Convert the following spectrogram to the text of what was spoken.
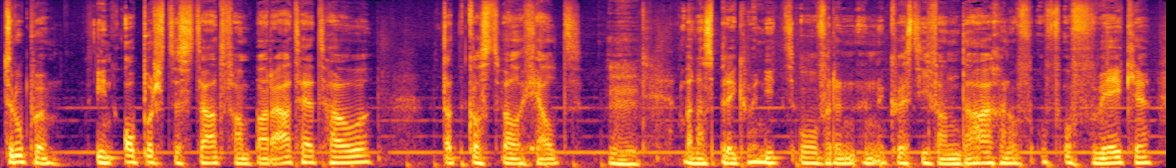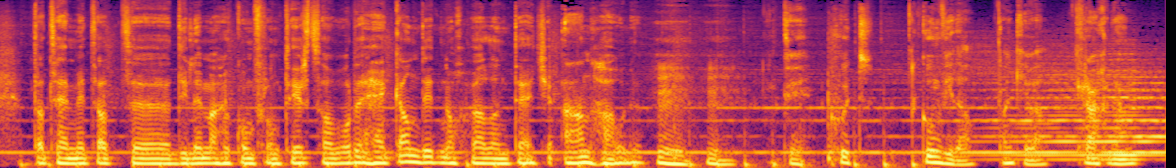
troepen in opperste staat van paraatheid houden, dat kost wel geld. Mm -hmm. Maar dan spreken we niet over een, een kwestie van dagen of, of, of, weken dat hij met dat uh, dilemma geconfronteerd zal worden. Hij kan dit nog wel een tijdje aanhouden. Mm -hmm. Oké, okay, goed. Koen Vidal, dankjewel. Graag gedaan.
